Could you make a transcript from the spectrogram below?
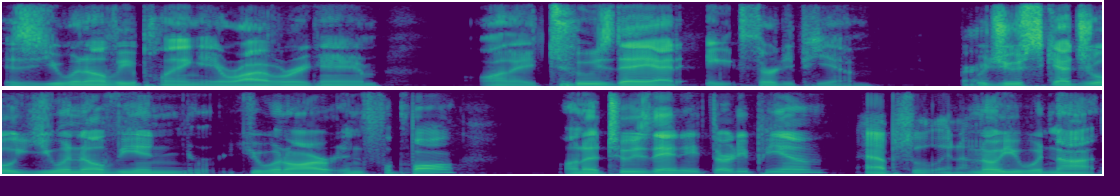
is UNLV playing a rivalry game on a Tuesday at eight thirty p.m.? Right. Would you schedule UNLV and UNR in football on a Tuesday at eight thirty p.m.? absolutely not. No, you would not,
